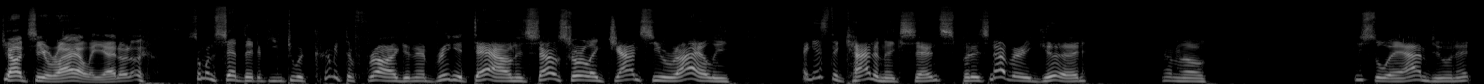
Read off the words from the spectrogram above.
John C. Reilly, I don't know. Someone said that if you do a Kermit the Frog and then bring it down, it sounds sort of like John C. Reilly. I guess that kind of makes sense, but it's not very good. I don't know. At least the way I'm doing it.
